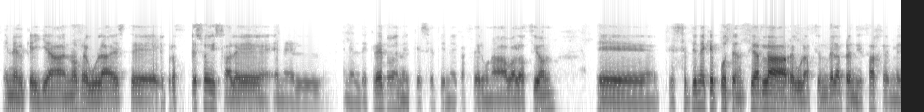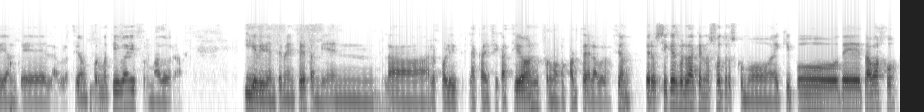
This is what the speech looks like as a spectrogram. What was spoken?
en el que ya nos regula este proceso y sale en el decreto en el que se tiene que hacer una evaluación eh, se tiene que potenciar la regulación del aprendizaje mediante la evaluación formativa y formadora. Y evidentemente también la, calificación forma parte de la evaluación. Pero sí que es verdad que nosotros como equipo de trabajo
